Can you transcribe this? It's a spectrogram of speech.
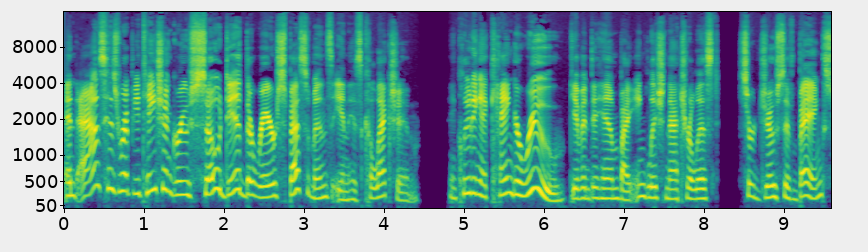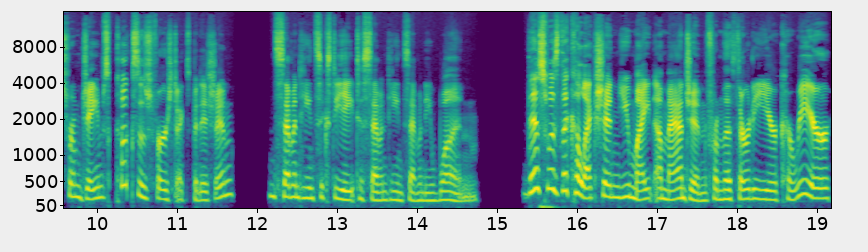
And as his reputation grew, so did the rare specimens in his collection, including a kangaroo given to him by English naturalist Sir Joseph Banks from James Cook's first expedition, in 1768 to 1771. This was the collection you might imagine from the 30 year career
